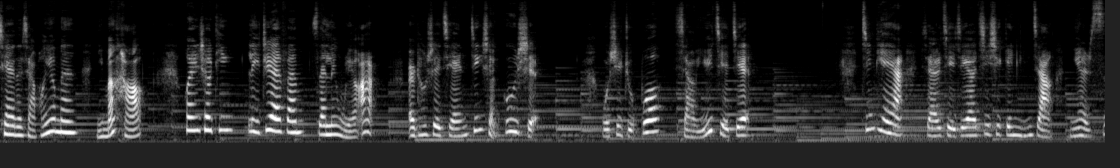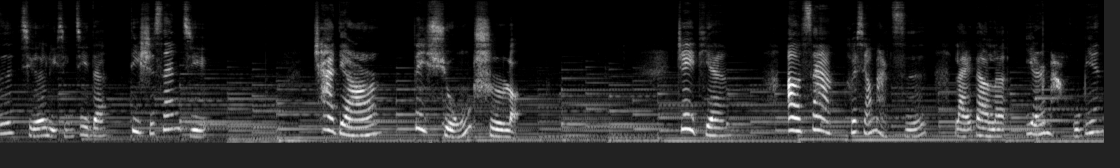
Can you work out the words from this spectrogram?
亲爱的小朋友们，你们好，欢迎收听荔枝 FM 三零五六二儿童睡前精选故事，我是主播小鱼姐姐。今天呀，小鱼姐姐要继续给你们讲《尼尔斯企鹅旅行记》的第十三集，差点儿被熊吃了。这天，奥萨和小马茨来到了伊尔马湖边。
